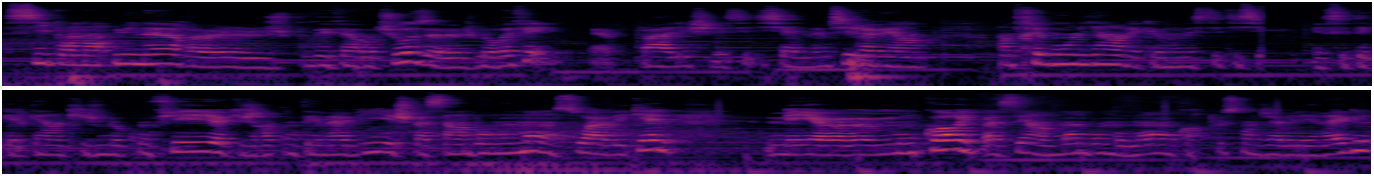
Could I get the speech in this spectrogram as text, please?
si pendant une heure euh, je pouvais faire autre chose, euh, je l'aurais fait. Euh, Pas aller chez l'esthéticienne, même si j'avais un, un très bon lien avec euh, mon esthéticienne. Et c'était quelqu'un à qui je me confiais, à qui je racontais ma vie, et je passais un bon moment en soi avec elle. Mais euh, mon corps, il passait un moins bon moment, encore plus quand j'avais les règles,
